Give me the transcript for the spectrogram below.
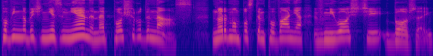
powinno być niezmienne pośród nas, normą postępowania w miłości Bożej.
